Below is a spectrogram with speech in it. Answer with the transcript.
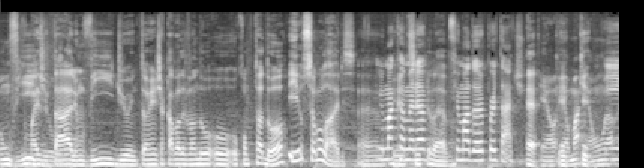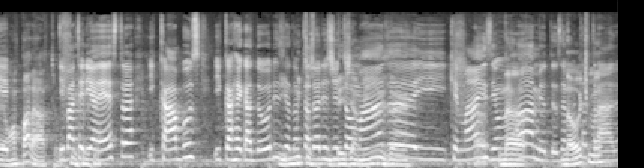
Um vídeo. mais detalhe, um vídeo, então a gente acaba levando o, o computador e os celulares. É, E uma câmera filmadora portátil. É, É, é, uma, que- é, um, E- é um aparato. E bateria extra, e cabos, e carregadores, E e, adaptadores de tomada, é. e que mais? E um... Na- ah, meu Deus, é na última, tralha.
